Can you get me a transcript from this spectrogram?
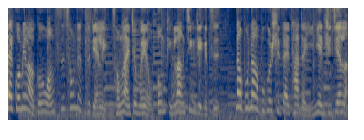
在国民老公王思聪的字典里，从来就没有“风平浪静”这个词。闹不闹，不过是在他的一念之间了。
